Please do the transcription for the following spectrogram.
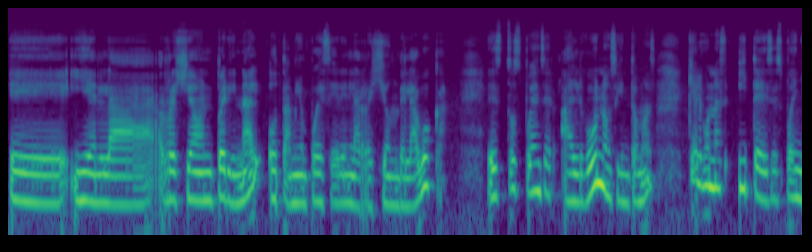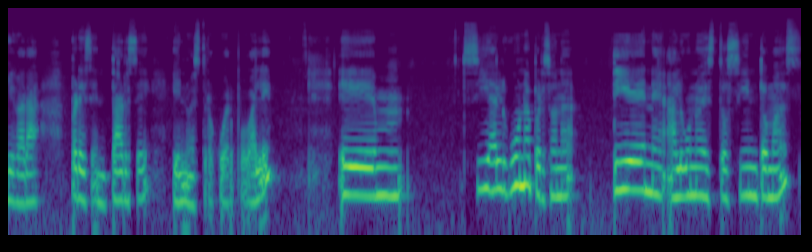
eh, y en la región perinal o también puede ser en la región de la boca. Estos pueden ser algunos síntomas que algunas ITS pueden llegar a presentarse en nuestro cuerpo, ¿vale? Em, si alguna persona tiene alguno de estos síntomas,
